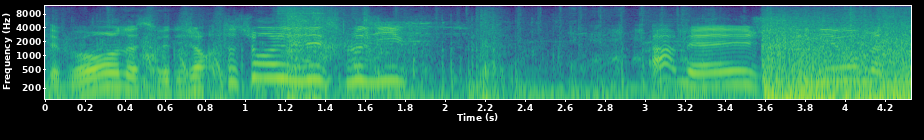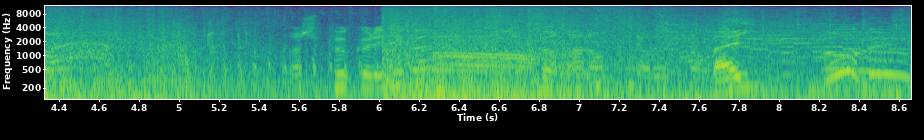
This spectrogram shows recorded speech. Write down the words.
C'est bon, on a sauvé des gens. Attention les explosifs Ah, mais je suis Néo maintenant Moi je peux coller des balles Je peux ralentir le temps. Bye. Wouhou.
